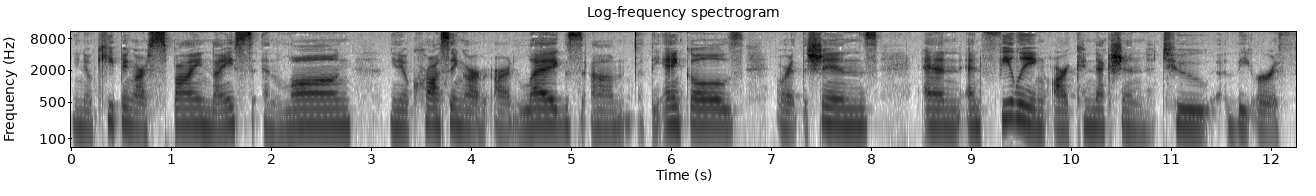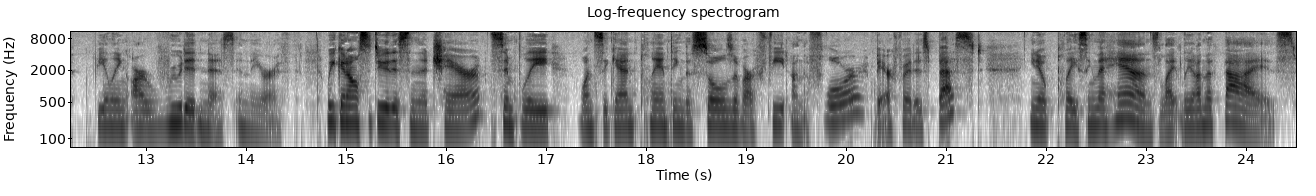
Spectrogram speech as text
you know, keeping our spine nice and long, you know, crossing our, our legs um, at the ankles or at the shins, and, and feeling our connection to the earth, feeling our rootedness in the earth. We can also do this in a chair, simply, once again, planting the soles of our feet on the floor, barefoot is best you know, placing the hands lightly on the thighs,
